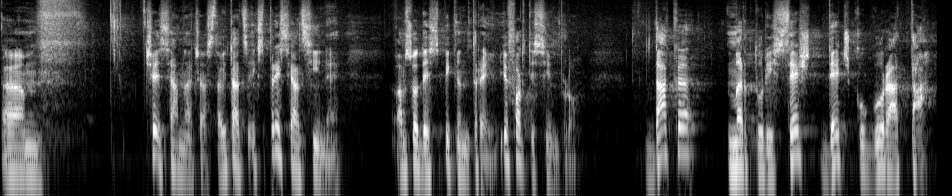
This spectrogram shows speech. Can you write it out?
Um, ce înseamnă aceasta? Uitați, expresia în sine, am să o despic în trei. E foarte simplu. Dacă mărturisești, deci cu gura ta.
